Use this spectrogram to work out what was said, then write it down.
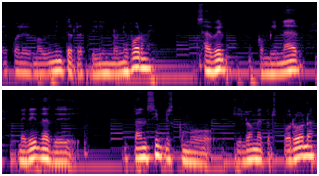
el cual es movimiento rectilíneo uniforme, saber combinar medidas de tan simples como kilómetros por hora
